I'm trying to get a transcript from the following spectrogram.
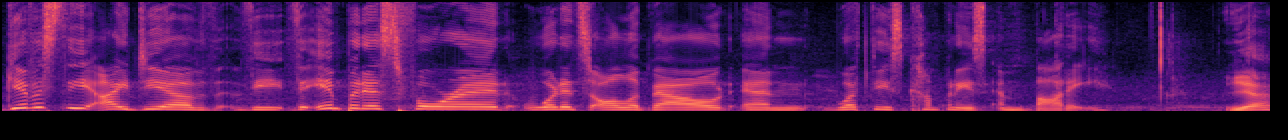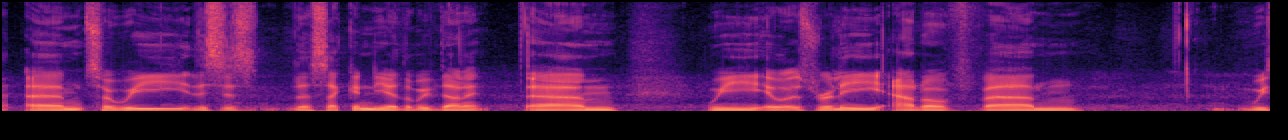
Give us the idea of the, the impetus for it, what it's all about, and what these companies embody. Yeah, um, so we this is the second year that we've done it. Um, we it was really out of um, we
